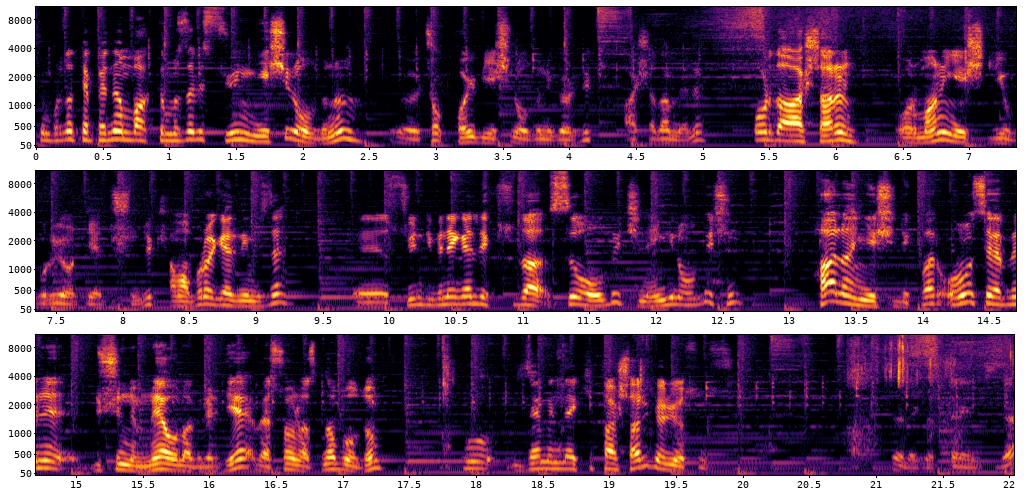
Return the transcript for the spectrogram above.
Şimdi burada tepeden baktığımızda biz suyun yeşil olduğunu, e, çok koyu bir yeşil olduğunu gördük aşağıdan beri. Orada ağaçların, ormanın yeşilliği vuruyor diye düşündük. Ama buraya geldiğimizde e, suyun dibine geldik. Su da sığ olduğu için, engin olduğu için halen yeşillik var. Onun sebebini düşündüm ne olabilir diye ve sonrasında buldum. Bu zemindeki taşları görüyorsunuz. Şöyle göstereyim size.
